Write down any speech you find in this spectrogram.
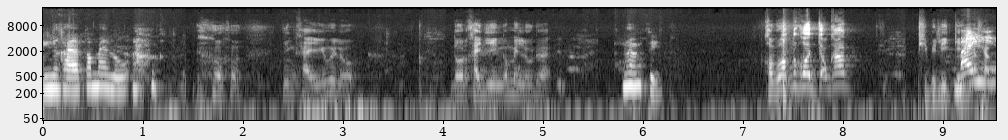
ยิงใครก็ไม่รู้ ยิงใครก็ไม่รู้ โดนใครยิงก็ไม่รู้ด้วย นั่นสิ ขอบคุณครับทุกคนจบครับ พี่บิลลี่เกมบาย ครับ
